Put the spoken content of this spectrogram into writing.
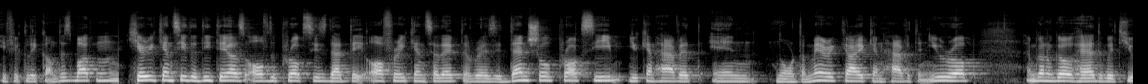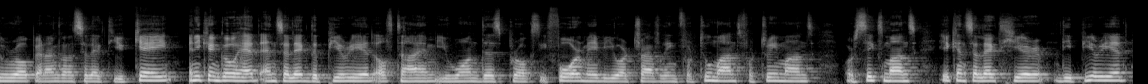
If you click on this button here you can see the details of the proxies that they offer. You can select a residential proxy. You can have it in North America. You can have it in Europe. I'm going to go ahead with Europe and I'm going to select UK and you can go ahead and select the period of time you want this proxy for. Maybe you are traveling for two months, for three months, or six months. You can select here the period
